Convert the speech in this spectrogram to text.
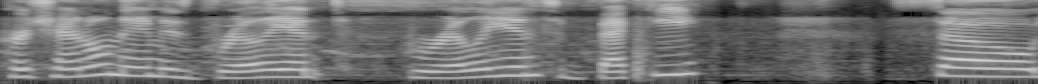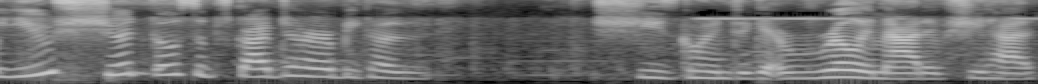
Her channel name is Brilliant brilliant Becky. So you should go subscribe to her because she's going to get really mad if she had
